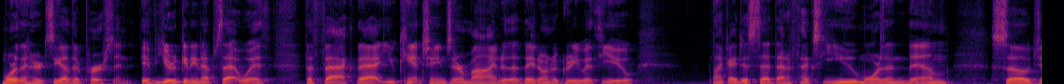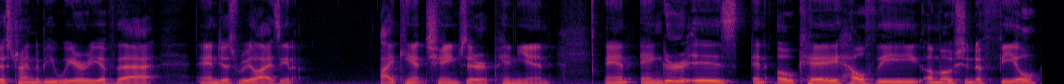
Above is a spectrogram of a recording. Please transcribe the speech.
more than hurts the other person. If you're getting upset with the fact that you can't change their mind or that they don't agree with you, like I just said, that affects you more than them. So just trying to be weary of that and just realizing I can't change their opinion. And anger is an okay, healthy emotion to feel.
